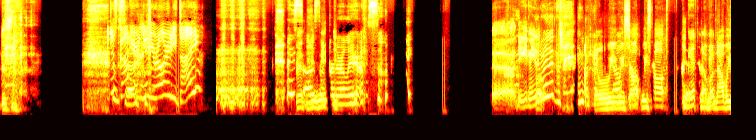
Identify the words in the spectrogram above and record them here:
Just You just got here and yet you're already dying? I saw we- we- something earlier. I'm sorry. Uh, do you need a minute? we no, we saw no. we saw. I'm good. Yeah, I'm but good. now we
